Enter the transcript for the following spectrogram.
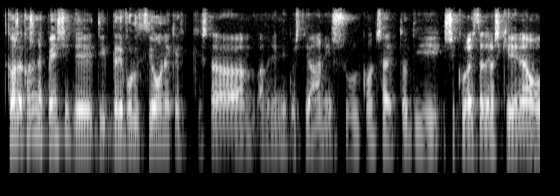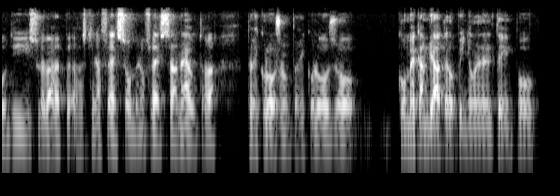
cosa, cosa ne pensi de- di- dell'evoluzione che, che sta avvenendo in questi anni sul concetto di sicurezza della schiena o di sollevare la schiena flessa o meno flessa, neutra, pericoloso o non pericoloso? Come è cambiata l'opinione nel tempo?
